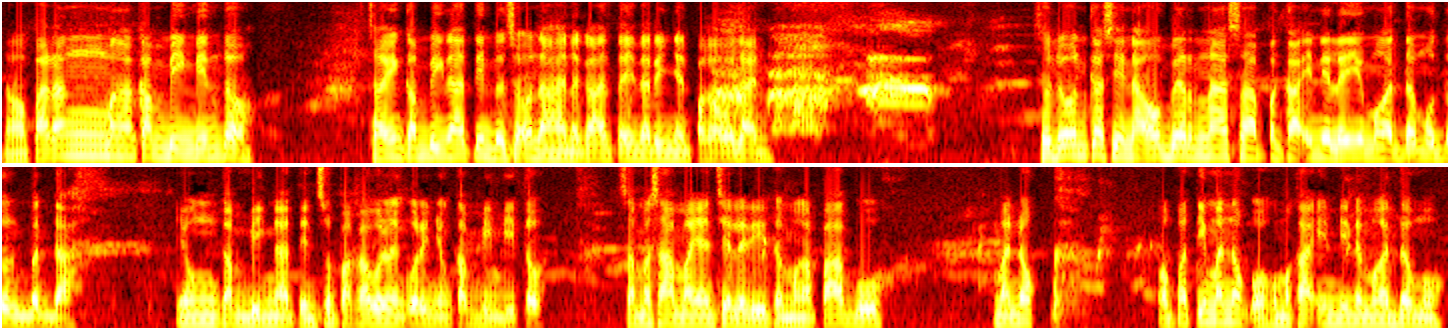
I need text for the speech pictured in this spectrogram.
No, parang mga kambing din to. Sa yung kambing natin doon sa unahan, nag-aantay na rin yan pakawalan. So doon kasi na-over na sa pagkain nila yung mga damo doon banda, yung kambing natin. So pakawalan ko rin yung kambing dito. Sama-sama yan sila dito, mga pabo, manok, o pati manok, o kumakain din ng mga damo.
